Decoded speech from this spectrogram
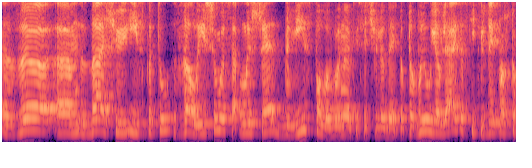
з е, здачею іспиту залишилося лише 2,5 тисячі людей. Тобто ви уявляєте, скільки людей просто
